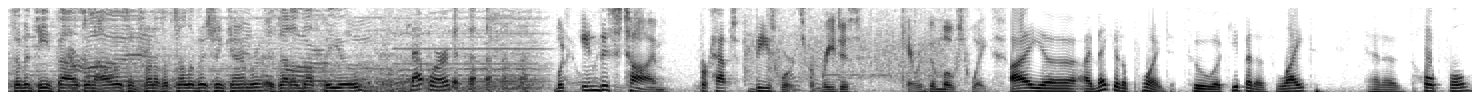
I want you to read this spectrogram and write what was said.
17,000 hours in front of a television camera. Is that enough for you? that works. But in this time, perhaps these words from Regis carried the most weight. I, uh, I make it a point to uh, keep it as light and as hopeful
